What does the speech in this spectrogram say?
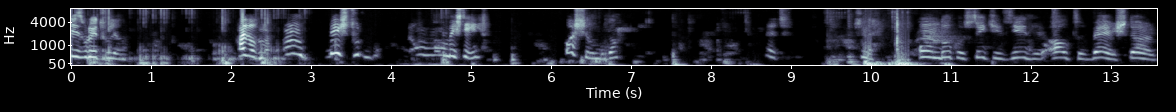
Hadi biz burayı turlayalım. Hadi o zaman. 5 tur. 15 değil. Başlayalım buradan. Evet. Şimdi 19, 8, 7, 6, 5, 4,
